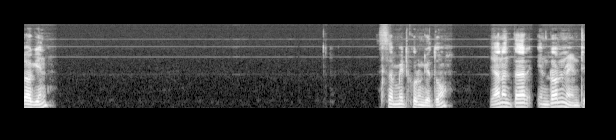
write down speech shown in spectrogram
लॉग इन सबमिट करून घेतो. यानंतर एनरोलमेंट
